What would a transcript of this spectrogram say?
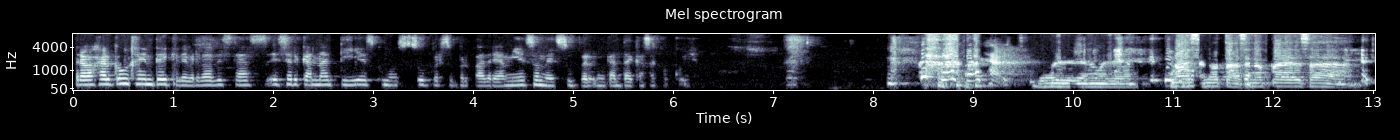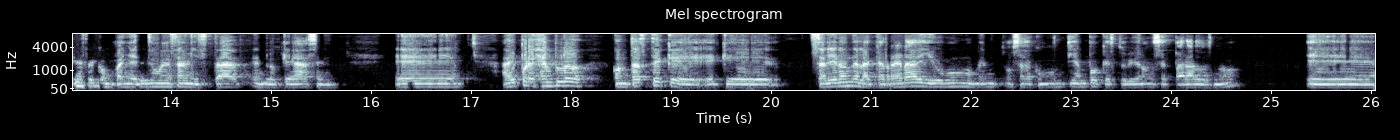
trabajar con gente que de verdad estás es cercana a ti es como súper, súper padre. A mí eso me súper encanta de Casa Cocuyo. Muy bien, muy bien. No, se nota, se nota esa, ese compañerismo, esa amistad en lo que hacen. Eh, ahí, por ejemplo, contaste que, que, salieron de la carrera y hubo un momento, o sea, como un tiempo que estuvieron separados, ¿no? Eh,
